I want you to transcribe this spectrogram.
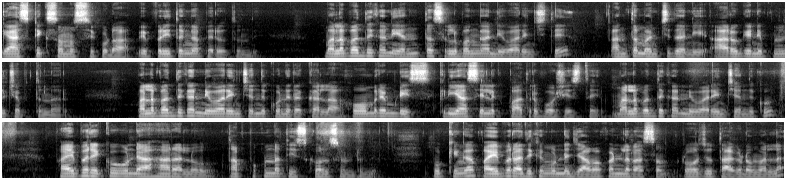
గ్యాస్ట్రిక్ సమస్య కూడా విపరీతంగా పెరుగుతుంది. మలబద్ధకాన్ని ఎంత సులభంగా నివారించితే అంత మంచిదని ఆరోగ్య నిపుణులు చెబుతున్నారు. మలబద్ధకాన్ని నివారించేందుకు కొన్ని రకాల హోమ్ రెమెడీస్ క్రియాశీలక పాత్ర పోషిస్తాయి. మలబద్ధకాన్ని నివారించేందుకు ఫైబర్ ఎక్కువగా ఉండే ఆహారాలు తప్పకుండా తీసుకోవాల్సి ఉంటుంది. ముఖ్యంగా ఫైబర్ అధికంగా ఉండే జామ పండ్ల రసం రోజు తాగడం వల్ల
